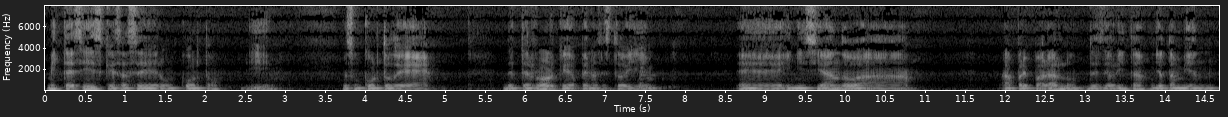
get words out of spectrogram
mi tesis, que es hacer un corto. Y es un corto de, de terror que apenas estoy eh, iniciando a, a prepararlo desde ahorita. Yo también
